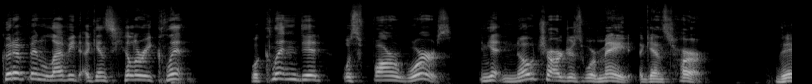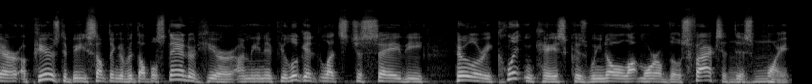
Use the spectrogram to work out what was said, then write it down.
could have been levied against Hillary Clinton. What Clinton did was far worse and yet no charges were made against her. There appears to be something of a double standard here. I mean, if you look at, let's just say, the Hillary Clinton case, because we know a lot more of those facts at mm-hmm. this point,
